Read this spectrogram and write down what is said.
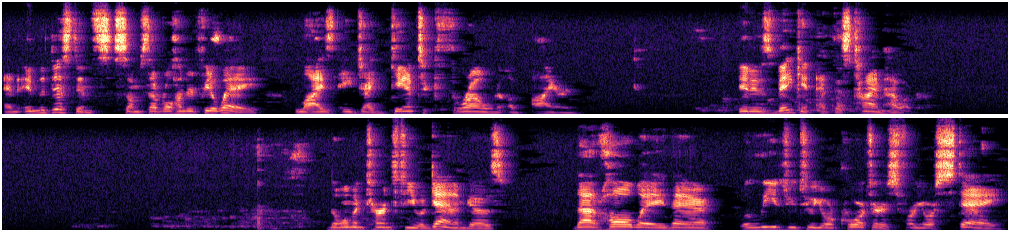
And in the distance, some several hundred feet away, lies a gigantic throne of iron. It is vacant at this time, however. The woman turns to you again and goes, That hallway there will lead you to your quarters for your stay.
